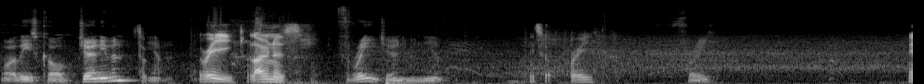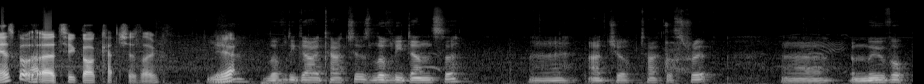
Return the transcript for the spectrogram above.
What are these called? Journeymen. Th- Yeah, Three loners. three journeymen. Yeah, He's got three. three. Yeah, it's got uh, two guard catchers though. Yeah. Lovely guard catchers, lovely dancer, uh, edge up, tackle strip, uh, a move up,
